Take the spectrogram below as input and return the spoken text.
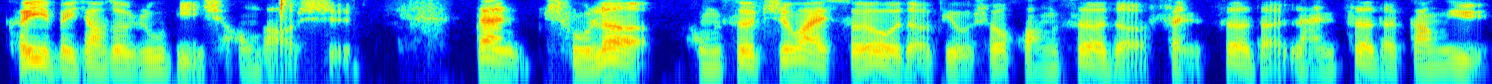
可以被叫做 ruby 是红宝石。但除了红色之外，所有的比如说黄色的、粉色的、蓝色的刚玉，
